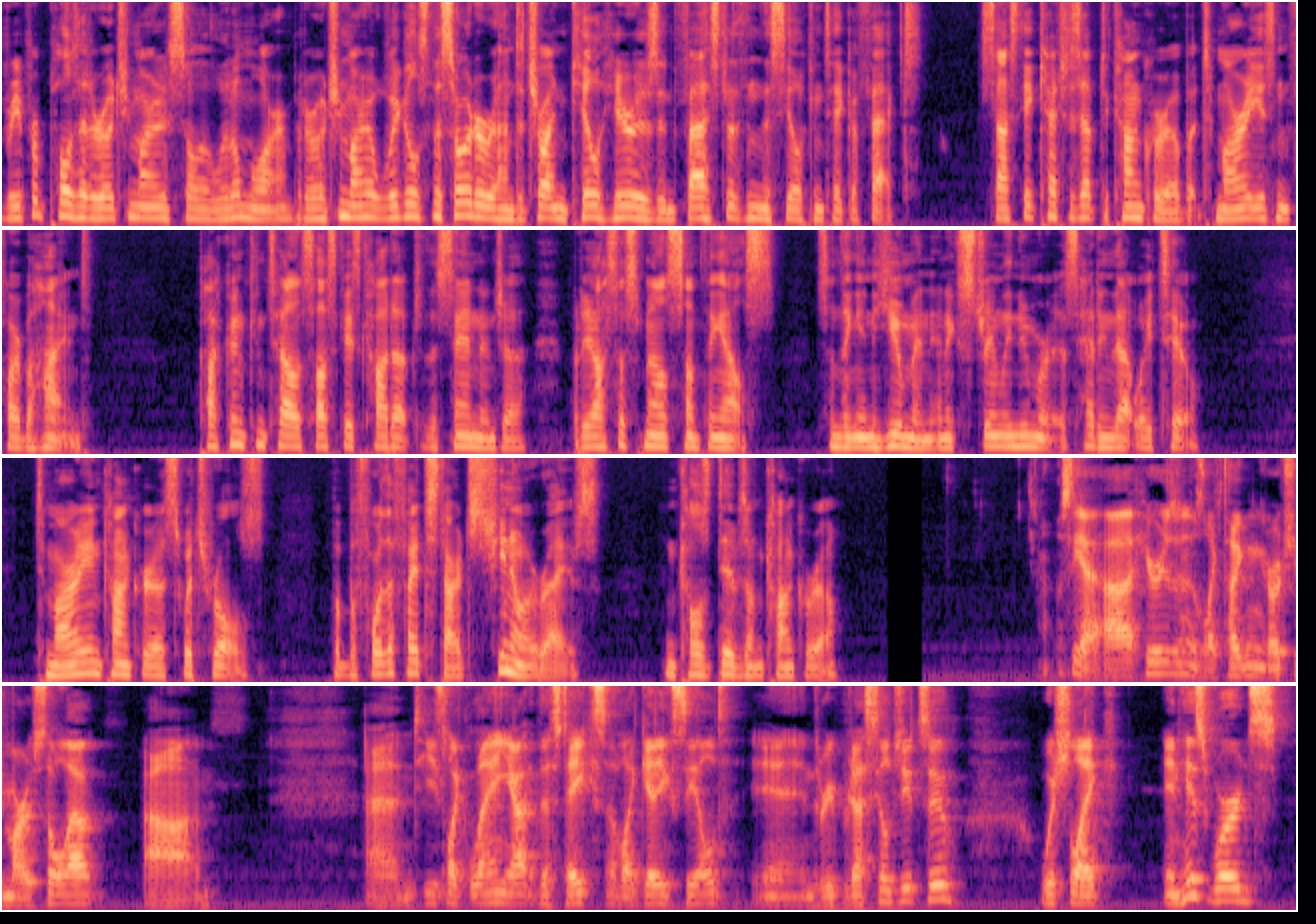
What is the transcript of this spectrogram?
Reaper pulls at Orochimaru's soul a little more, but Orochimaru wiggles the sword around to try and kill Hiruzen faster than the seal can take effect. Sasuke catches up to Kankuro, but Temari isn't far behind. Pakkun can tell Sasuke's caught up to the Sand Ninja, but he also smells something else, something inhuman and extremely numerous heading that way too. Temari and Kankuro switch roles, but before the fight starts, Shino arrives and calls dibs on Kankuro. So yeah, uh, Hiruzen is like tugging Orochimaru's soul out, um, and he's like laying out the stakes of like getting sealed in the Seal Jutsu, which like in his words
